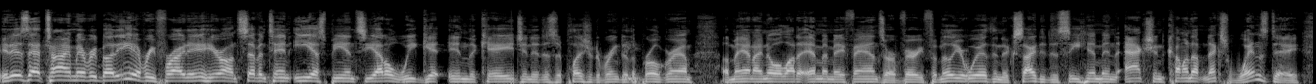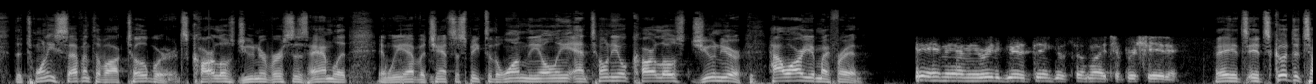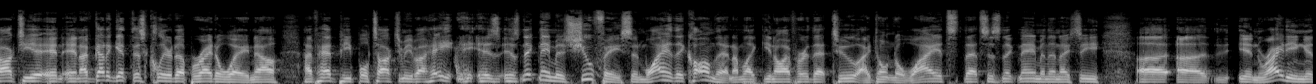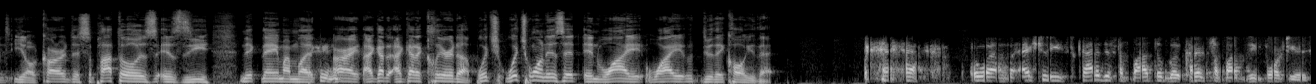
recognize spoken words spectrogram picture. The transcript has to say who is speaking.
Speaker 1: It is that time, everybody. Every Friday here on 710 ESPN Seattle, we get in the cage, and it is a pleasure to bring to the program a man I know a lot of MMA fans are very familiar with and excited to see him in action coming up next Wednesday, the 27th of October. It's Carlos Jr. versus Hamlet, and we have a chance to speak to the one, the only Antonio Carlos Jr. How are you, my friend?
Speaker 2: Hey, man, you're really good. Thank you so much. Appreciate it.
Speaker 1: Hey, it's it's good to talk to you, and, and I've got to get this cleared up right away. Now, I've had people talk to me about, hey, his his nickname is Shoeface, and why do they call him that? And I'm like, you know, I've heard that too. I don't know why it's that's his nickname. And then I see uh, uh, in writing, it, you know, Cara de Sapato is is the nickname. I'm like, all right, I got I got to clear it up. Which which one is it, and why why do they call you that?
Speaker 2: well, actually, it's Cara de Sapato, but Cara de Sapato is in Portuguese.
